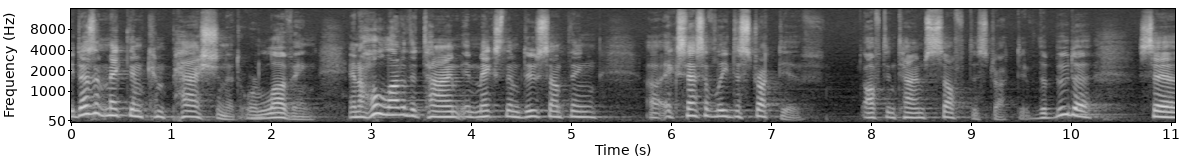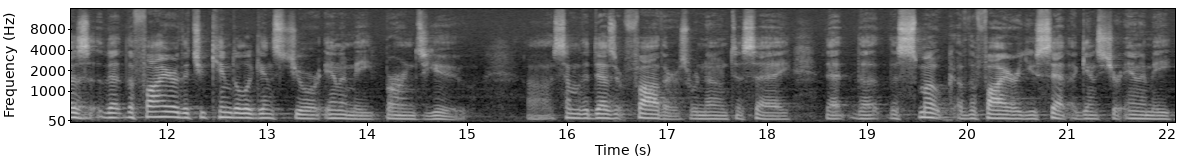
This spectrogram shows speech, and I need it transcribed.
It doesn't make them compassionate or loving. And a whole lot of the time, it makes them do something uh, excessively destructive, oftentimes self destructive. The Buddha says that the fire that you kindle against your enemy burns you. Uh, some of the desert fathers were known to say that the, the smoke of the fire you set against your enemy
